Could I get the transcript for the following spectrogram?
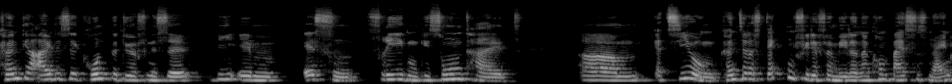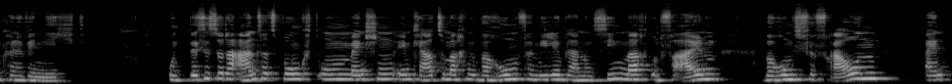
könnt ihr all diese Grundbedürfnisse wie eben Essen, Frieden, Gesundheit, ähm, Erziehung, könnt ihr das decken für die Familie? Und dann kommt meistens Nein, können wir nicht. Und das ist so der Ansatzpunkt, um Menschen eben klarzumachen, warum Familienplanung Sinn macht und vor allem, warum es für Frauen ein,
